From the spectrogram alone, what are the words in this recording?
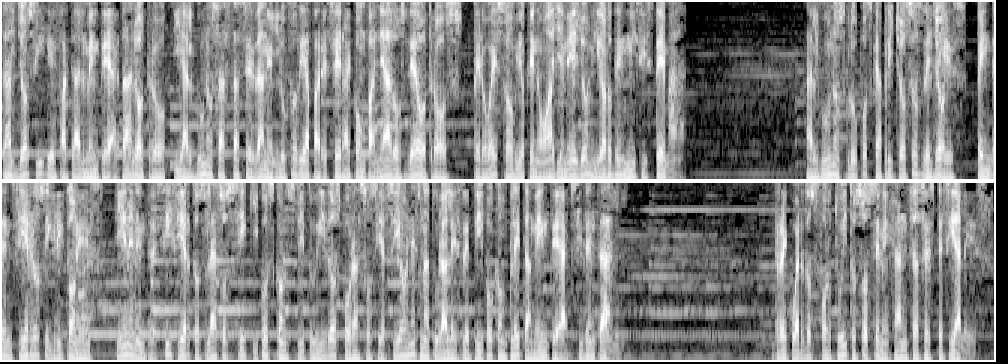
Tal yo sigue fatalmente a tal otro, y algunos hasta se dan el lujo de aparecer acompañados de otros, pero es obvio que no hay en ello ni orden ni sistema. Algunos grupos caprichosos de yoes, pendencieros y gritones, tienen entre sí ciertos lazos psíquicos constituidos por asociaciones naturales de tipo completamente accidental. Recuerdos fortuitos o semejanzas especiales.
